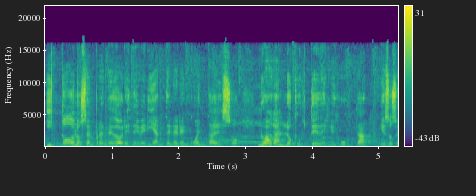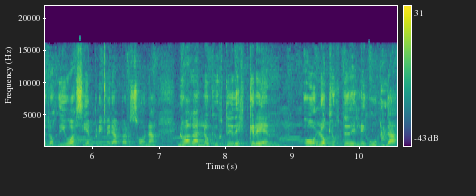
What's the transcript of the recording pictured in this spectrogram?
y todos los emprendedores deberían tener en cuenta eso. No hagan lo que a ustedes les gusta, y eso se los digo así en primera persona. No hagan lo que ustedes creen o lo que a ustedes les gusta,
